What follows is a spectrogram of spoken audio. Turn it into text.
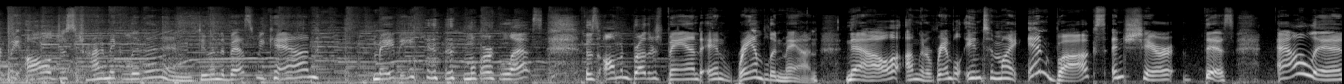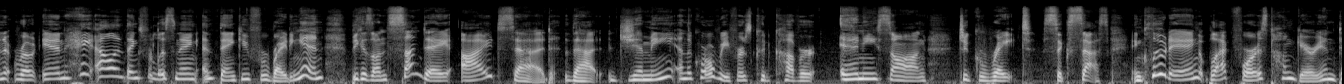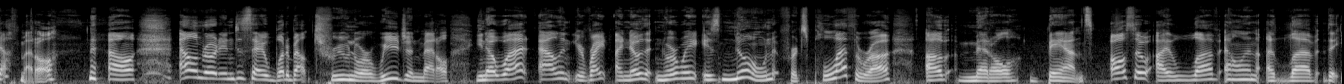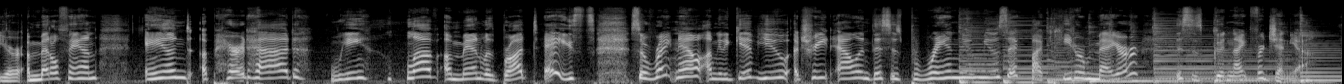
aren't we all just trying to make a living and doing the best we can? Maybe, more or less. Those Allman Brothers Band and Ramblin' Man. Now, I'm going to ramble into my inbox and share this. Alan wrote in, Hey, Alan, thanks for listening and thank you for writing in because on Sunday I said that Jimmy and the Coral Reefers could cover any song to great success, including Black Forest Hungarian death metal. Now, Alan wrote in to say, What about true Norwegian metal? You know what, Alan, you're right. I know that Norway is known for its plethora of metal bands. Also, I love, Alan, I love that you're a metal fan and a parrot head. We love a man with broad tastes. So, right now, I'm going to give you a treat, Alan. This is brand new music by Peter Mayer. This is Goodnight, Virginia.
